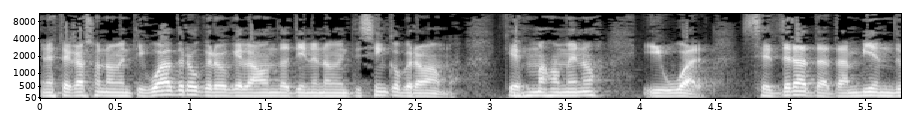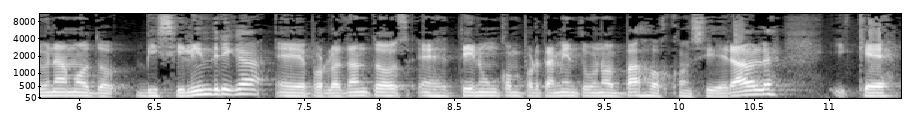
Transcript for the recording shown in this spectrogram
en este caso 94, creo que la Honda tiene 95, pero vamos, que es más o menos igual. Se trata también de una moto bicilíndrica eh, por lo tanto tiene un comportamiento, unos bajos considerables y que es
